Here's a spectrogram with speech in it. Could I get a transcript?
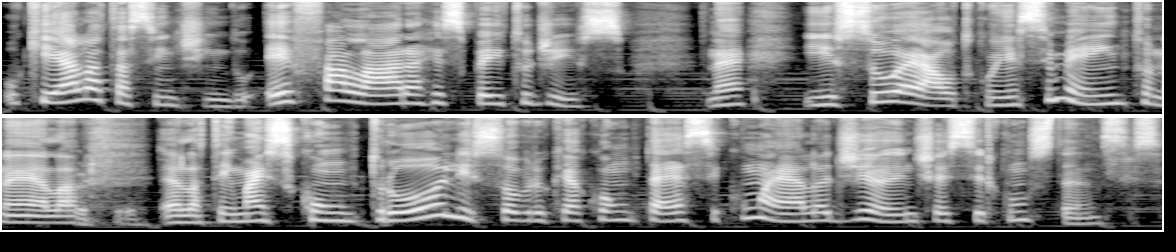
o que ela está sentindo e falar a respeito disso, né? Isso é autoconhecimento, né? Ela, Perfeito. ela tem mais controle sobre o que acontece com ela diante as circunstâncias.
